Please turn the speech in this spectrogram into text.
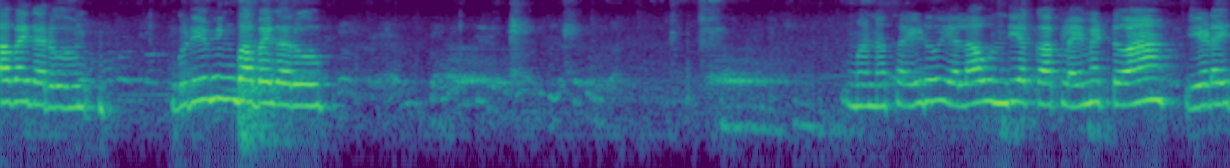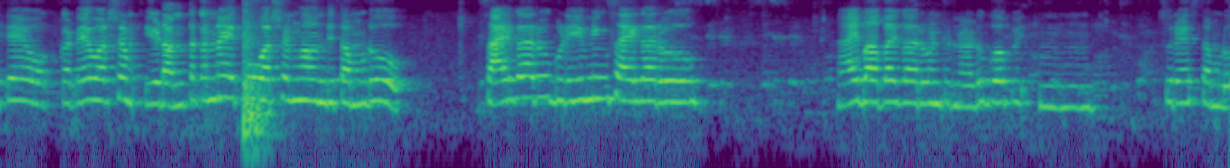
బాబాయ్ గారు. గుడ్ ఈవినింగ్ బాబాయ్ గారు. మన సైడు ఎలా ఉంది అక్క క్లైమేట్? ఈడైతే ఒక్కటే వర్షం. ఈడ అంతకన్నా ఎక్కువ వర్షంగా ఉంది తమ్ముడు. సాయి గారు గుడ్ ఈవినింగ్ సాయి గారు. హాయ్ బాబాయ్ గారు అంటున్నాడు. గోపి సురేష్ తమ్ముడు.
